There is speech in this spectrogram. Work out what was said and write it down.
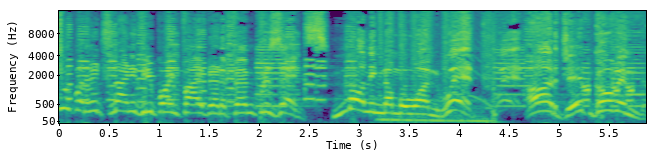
Super hits 93.5 red F M presents morning number one with RJ Govind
